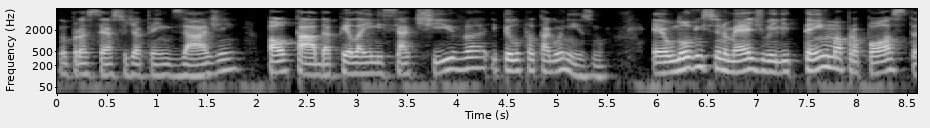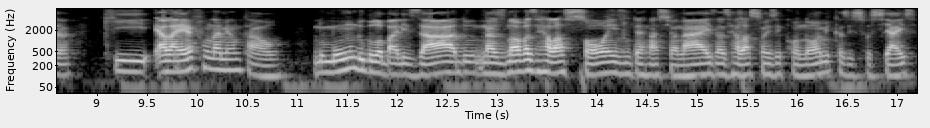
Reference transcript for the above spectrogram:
no processo de aprendizagem, pautada pela iniciativa e pelo protagonismo. É, o novo ensino médio ele tem uma proposta que ela é fundamental, no mundo globalizado, nas novas relações internacionais, nas relações econômicas e sociais,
